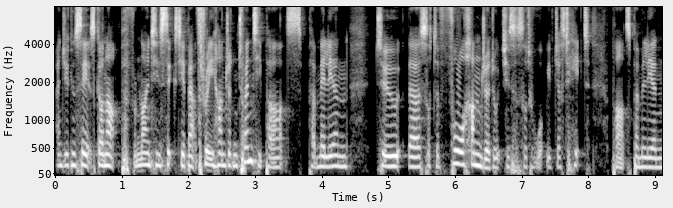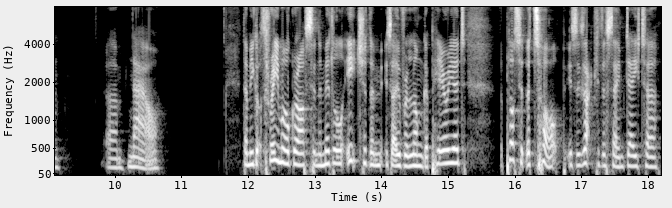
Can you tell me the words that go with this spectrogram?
And you can see it's gone up from 1960, about 320 parts per million, to the sort of 400, which is sort of what we've just hit parts per million um, now. Then we've got three more graphs in the middle. Each of them is over a longer period. The plot at the top is exactly the same data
